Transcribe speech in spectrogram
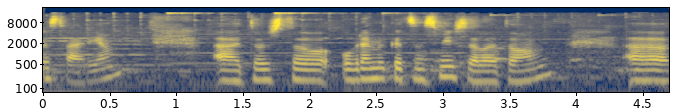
Druga stvar a, to što u vreme kad sam smišljala to, a,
